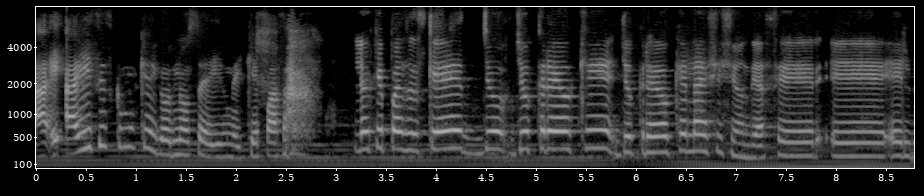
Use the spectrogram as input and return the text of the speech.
ahí, ahí sí es como que digo, no sé, Disney, ¿qué pasa? Lo que pasa es que yo, yo, creo, que, yo creo que la decisión de hacer eh,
